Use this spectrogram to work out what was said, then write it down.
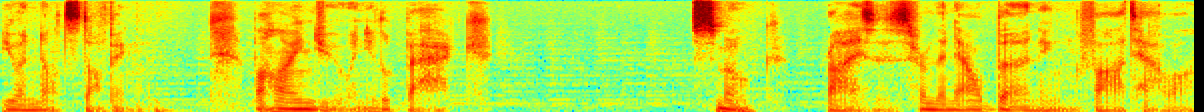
you are not stopping. Behind you, when you look back, smoke rises from the now burning far tower,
